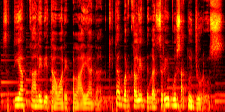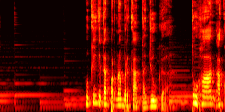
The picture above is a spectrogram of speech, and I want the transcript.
setiap kali ditawari pelayanan, kita berkelit dengan seribu satu jurus. Mungkin kita pernah berkata juga, "Tuhan, aku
